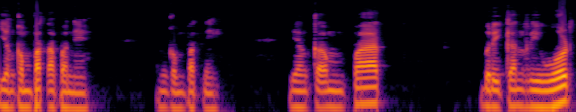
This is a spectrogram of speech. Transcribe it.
Yang keempat apa nih? Yang keempat nih. Yang keempat berikan reward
